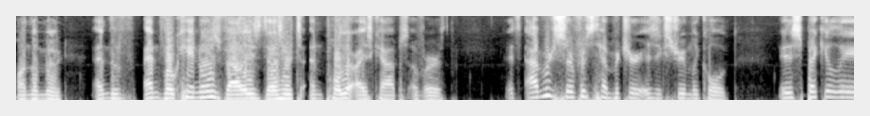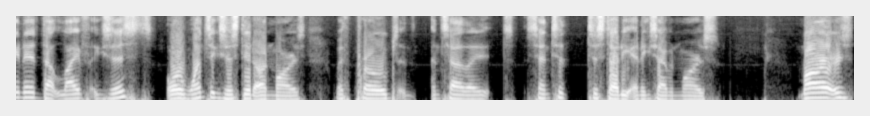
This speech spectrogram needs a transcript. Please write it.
on the moon and the and volcanoes, valleys, deserts and polar ice caps of Earth. Its average surface temperature is extremely cold. It is speculated that life exists or once existed on Mars, with probes and, satellites sent to, to study and examine Mars. Mars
